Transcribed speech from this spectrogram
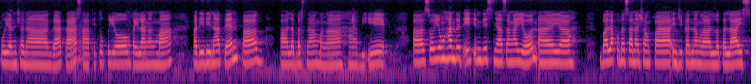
po yan siya na gatas. At ito po yung kailangang mapadidi natin pag ah, labas ng mga ah, biik. Ah, so yung 118 days niya sa ngayon ay ah, balak ko na sana siyang pa-injikan ng Lotalize.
